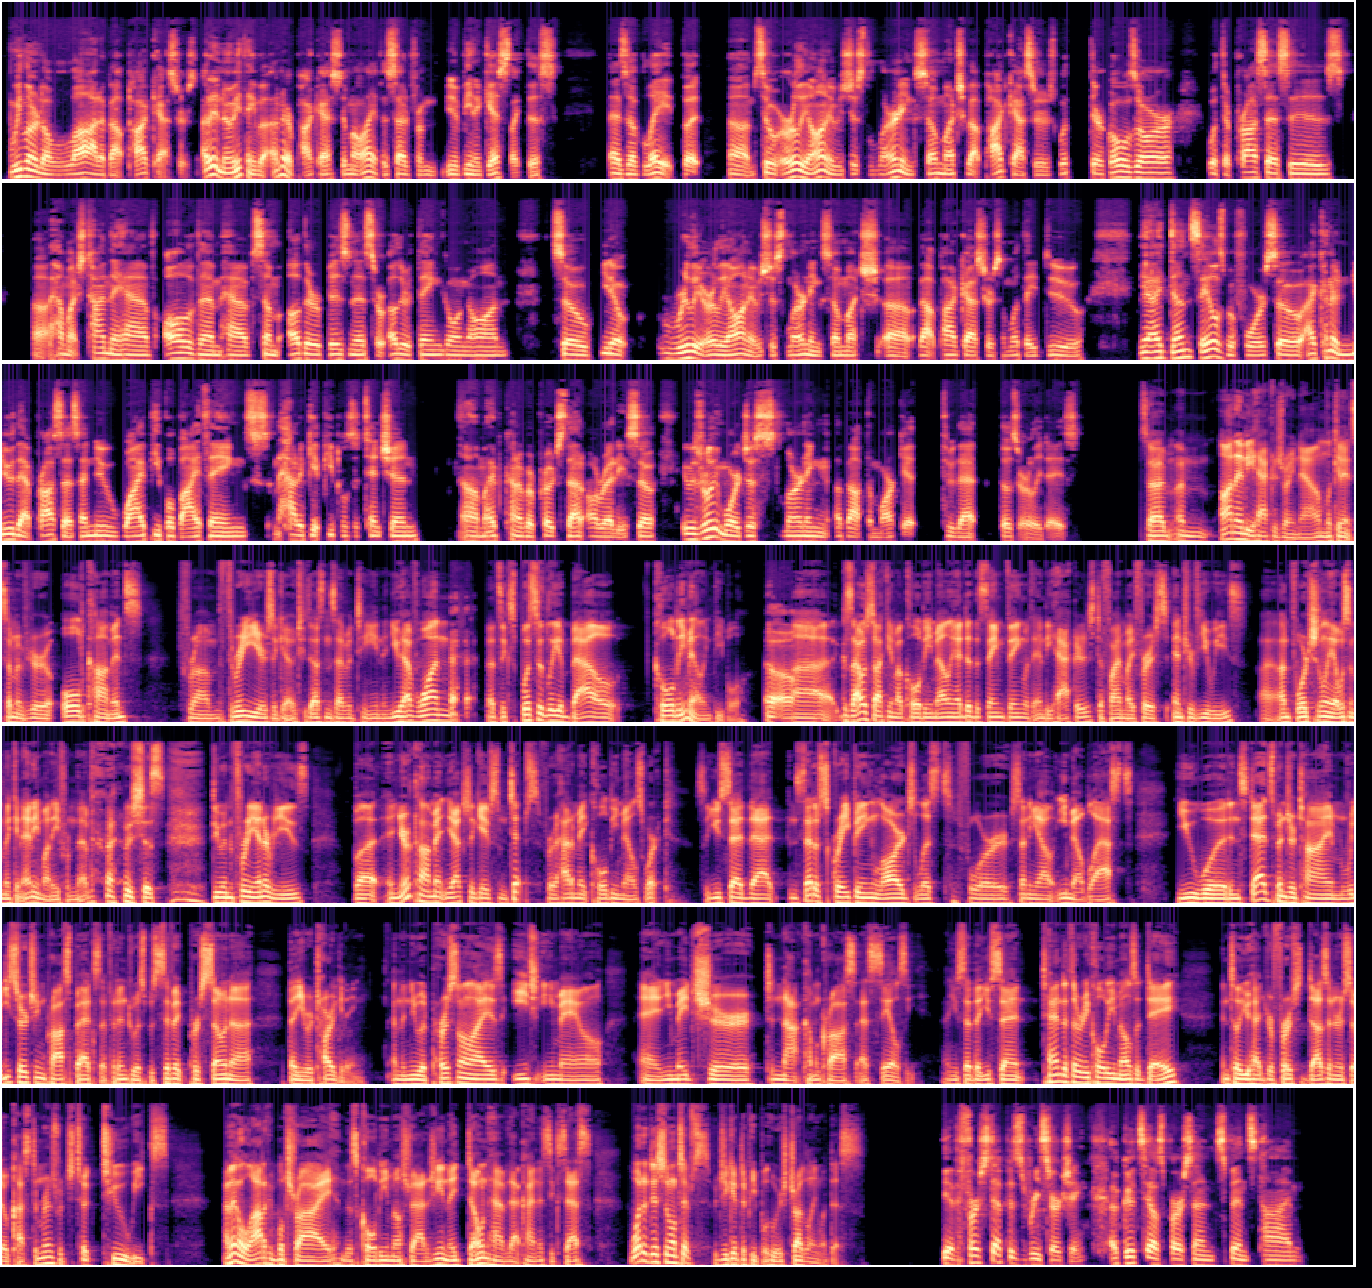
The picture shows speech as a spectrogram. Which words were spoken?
We learned a lot about podcasters. I didn't know anything about. I've never podcasted in my life aside from you know being a guest like this as of late. But um, so early on, it was just learning so much about podcasters, what their goals are, what their process is, uh, how much time they have. All of them have some other business or other thing going on. So you know, really early on, it was just learning so much uh, about podcasters and what they do yeah, I'd done sales before, so I kind of knew that process. I knew why people buy things, how to get people's attention. Um, I've kind of approached that already, so it was really more just learning about the market through that those early days. So I'm, I'm on Indie Hackers right now. I'm looking at some of your old comments from three years ago, 2017, and you have one that's explicitly about cold emailing people. Because uh, I was talking about cold emailing. I did the same thing with Indie Hackers to find my first interviewees. Uh, unfortunately, I wasn't making any money from them. I was just doing free interviews. But in your comment, you actually gave some tips for how to make cold emails work. So you said that instead of scraping large lists for sending out email blasts, you would instead spend your time researching prospects that fit into a specific persona that you were targeting. And then you would personalize each email and you made sure to not come across as salesy. And you said that you sent 10 to 30 cold emails a day until you had your first dozen or so customers, which took two weeks. I think a lot of people try this cold email strategy and they don't have that kind of success. What additional tips would you give to people who are struggling with this? Yeah, the first step is researching. A good salesperson spends time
